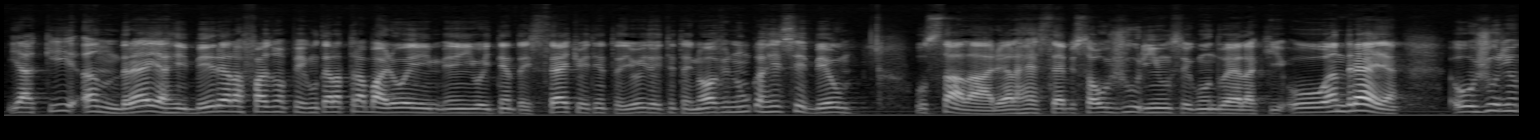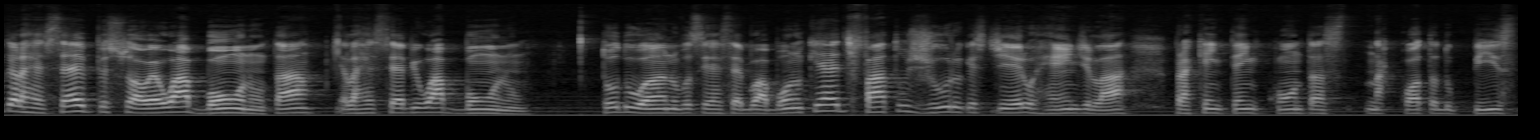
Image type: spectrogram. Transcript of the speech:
E aqui Andréia Ribeiro, ela faz uma pergunta, ela trabalhou em, em 87, 88, 89 e nunca recebeu o salário, ela recebe só o jurinho, segundo ela aqui. Ô Andréia, o jurinho que ela recebe, pessoal, é o abono, tá? Ela recebe o abono. Todo ano você recebe o abono, que é de fato o juro que esse dinheiro rende lá para quem tem contas na cota do PIS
